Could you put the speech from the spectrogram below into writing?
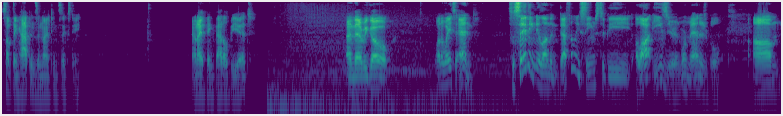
Something happens in 1916. And I think that'll be it. And there we go. What a way to end. So saving New London definitely seems to be a lot easier and more manageable um,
